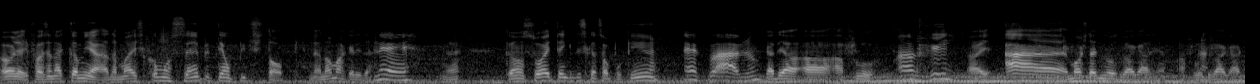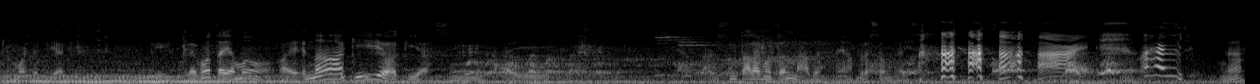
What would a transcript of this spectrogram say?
Olha aí, fazendo a caminhada, mas como sempre tem um pit stop, né não, Margarida? É, Né? Cansou aí tem que descansar um pouquinho. é claro. Cadê a, a, a flor? Aqui. Aí, ah, mostra de novo devagarzinho, a flor devagar aqui, mostra aqui, aqui. Levanta aí a mão. Aí, não, aqui, ó, aqui, assim, aí. Isso não tá levantando nada, né? A pressão, Ai, mas né?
